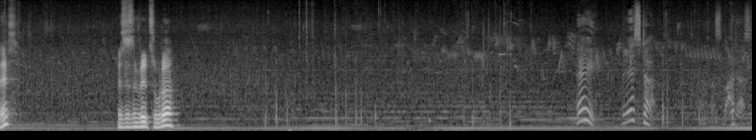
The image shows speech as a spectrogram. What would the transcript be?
Was? Das ist ein Witz, oder? Hey, wer ist da? Was war das?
